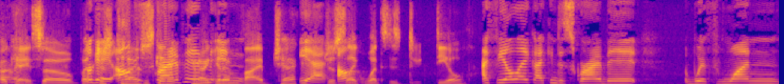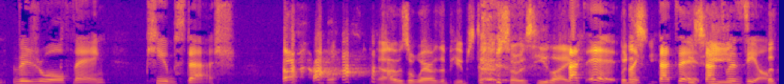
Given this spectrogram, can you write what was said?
okay, so but Okay, just, can I'll I just get a, describe can I him get a vibe check? Yeah, just I'll- like what's his d- deal? I feel like I can describe it with one visual thing: pube stash. Yeah, I was aware of the pube stash. So is he like? That's it. But Like, is that's it. is That's he- his deal. But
